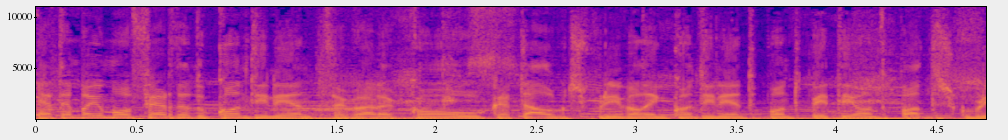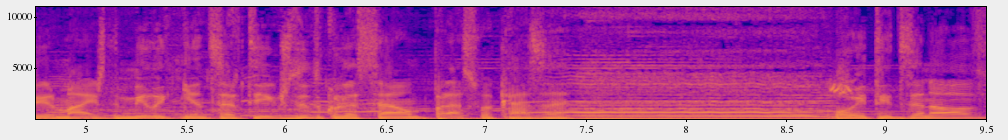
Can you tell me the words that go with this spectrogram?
É também uma oferta do Continente, agora com o catálogo disponível em continente.pt, onde pode descobrir mais de 1500 artigos de decoração para a sua casa. 8 e 19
